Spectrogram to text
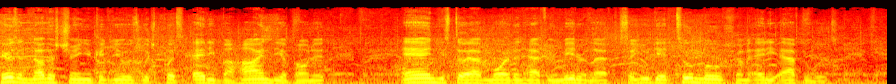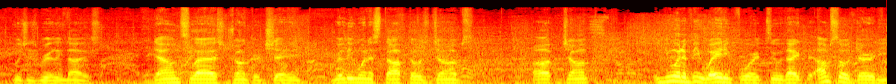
Here's another string you could use which puts Eddie behind the opponent and you still have more than half your meter left so you get two moves from Eddie afterwards which is really nice. Down slash drunkard shade. Really want to stop those jumps. Up jump. You want to be waiting for it too. Like I'm so dirty.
